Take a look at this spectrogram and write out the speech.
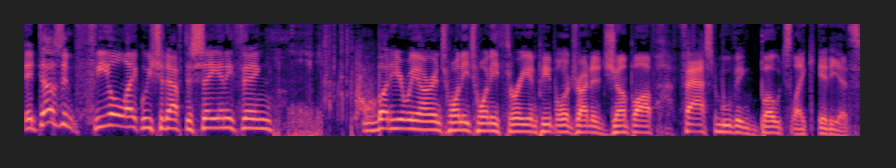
It doesn't feel like we should have to say anything. But here we are in 2023, and people are trying to jump off fast moving boats like idiots.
